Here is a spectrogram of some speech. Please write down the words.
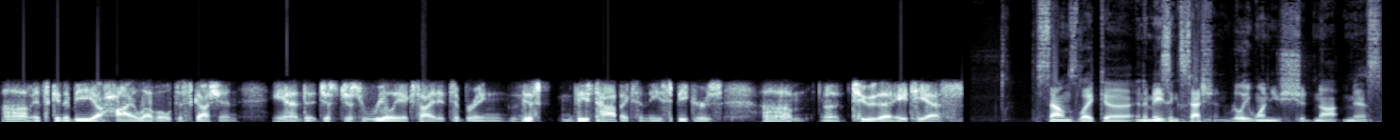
Uh, it's going to be a high level discussion, and just just really excited to bring this these topics and these speakers um, uh, to the ATS. This sounds like uh, an amazing session, really one you should not miss.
